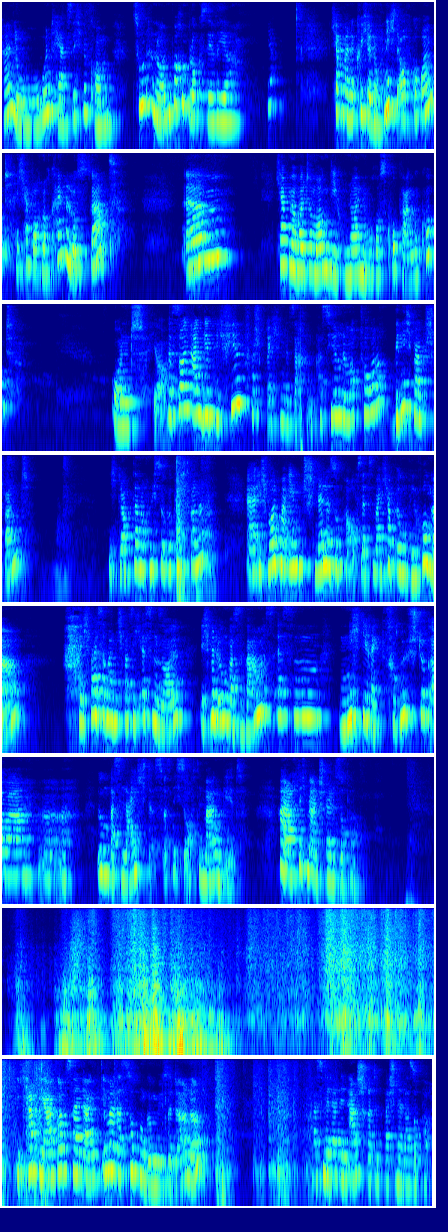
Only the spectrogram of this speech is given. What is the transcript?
Hallo und herzlich willkommen zu einer neuen Wochenblog-Serie. Ja. Ich habe meine Küche noch nicht aufgeräumt. Ich habe auch noch keine Lust gehabt. Ähm, ich habe mir heute Morgen die neuen Horoskope angeguckt. Und ja, es sollen angeblich vielversprechende Sachen passieren im Oktober. Bin ich mal gespannt. Ich glaube da noch nicht so wirklich dran. Äh, ich wollte mal eben schnelle Suppe aufsetzen, weil ich habe irgendwie Hunger. Ich weiß aber nicht, was ich essen soll. Ich will irgendwas Warmes essen, nicht direkt Frühstück, aber äh, irgendwas Leichtes, was nicht so auf den Magen geht. Da dachte ich mir an schnelle Suppe. Ich habe ja Gott sei Dank immer das Suppengemüse da, ne? Was mir dann den Arsch rettet bei schneller Suppe.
